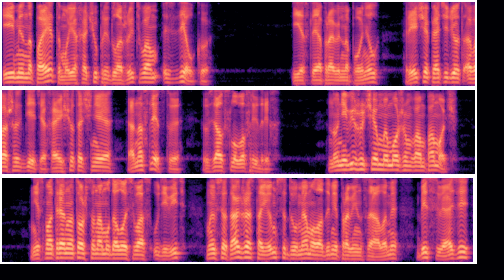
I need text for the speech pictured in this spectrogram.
И именно поэтому я хочу предложить вам сделку. Если я правильно понял, речь опять идет о ваших детях, а еще точнее, о наследстве, взял слово Фридрих. Но не вижу, чем мы можем вам помочь. Несмотря на то, что нам удалось вас удивить, мы все так же остаемся двумя молодыми провинциалами, без связей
